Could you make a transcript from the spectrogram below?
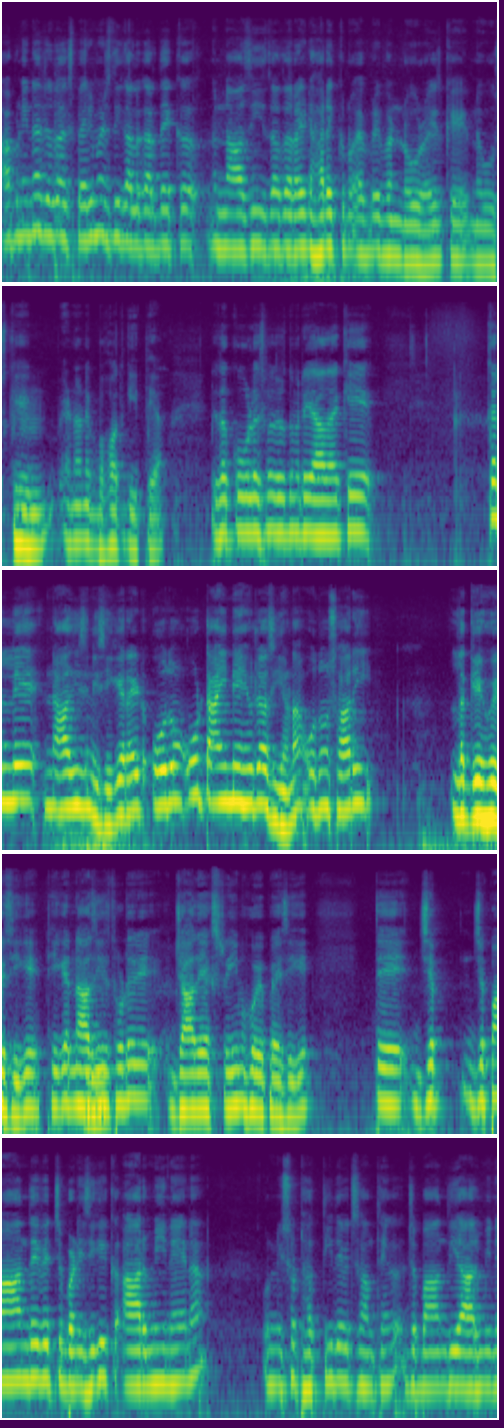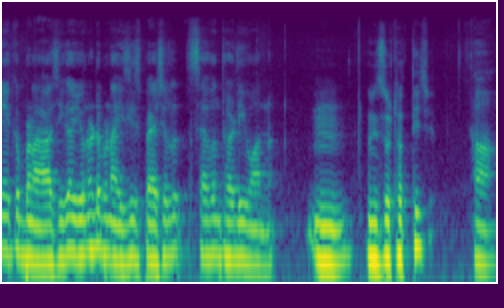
ਆਪਣੀ ਨਾ ਜਦੋਂ ਐਕਸਪੈਰੀਮੈਂਟਸ ਦੀ ਗੱਲ ਕਰਦੇ ਇੱਕ ਨਾਜ਼ੀਜ਼ ਦਾ ਤਾਂ ਰਾਈਟ ਹਰ ਇੱਕ ਨੂੰ एवरीवन ਨੋ ਰਾਈਟ ਕਿ ਨੋਸ ਕਿ ਹਮ। ਇਹਨਾਂ ਨੇ ਬਹੁਤ ਕੀਤੇ ਆ ਜਿੱਦਾਂ ਕੋਲਡ ਐਕਸਪੋਜ਼ਰ ਤੋਂ ਮੇਰੇ ਯਾਦ ਹੈ ਕਿ ਕੱਲੇ ਨਾਜ਼ੀਜ਼ ਨਹੀਂ ਸੀਗੇ ਰਾਈਟ ਉਦੋਂ ਉਹ ਟਾਈਮ ਇਹੋ ਜਿਹਾ ਸੀ ਹਨਾ ਉਦੋਂ ਸਾਰੀ ਲੱਗੇ ਹੋਏ ਸੀਗੇ ਠੀਕ ਹੈ ਨਾਜ਼ੀਜ਼ ਥੋੜੇ ਜ਼ਿਆਦਾ ਐਕਸਟ੍ਰੀਮ ਹੋਏ ਪਏ ਸੀਗੇ। ਤੇ ਜਪ- ਜਾਪਾਨ ਦੇ ਵਿੱਚ ਬਣੀ ਸੀਗੀ ਇੱਕ ਆਰਮੀ ਨੇ ਨਾ 1938 ਦੇ ਵਿੱਚ ਸਮਥਿੰਗ ਜਾਪਾਨ ਦੀ ਆਰਮੀ ਨੇ ਇੱਕ ਬਣਾਇਆ ਸੀਗਾ ਯੂਨਿਟ ਬਣਾਈ ਸੀ ਸਪੈਸ਼ਲ 731 ਹਮ 1938 ਚ? ਹਾਂ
